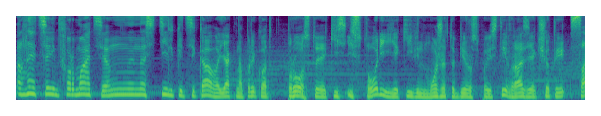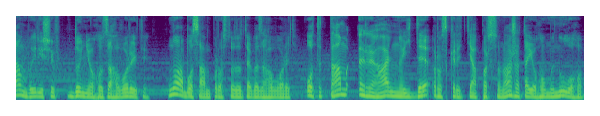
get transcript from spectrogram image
Але ця інформація не настільки цікава, як, наприклад, просто якісь історії, які він може тобі розповісти, в разі якщо ти сам вирішив до нього заговорити. Ну або сам просто до тебе заговорить. От там реально йде розкриття персонажа та його минулого.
